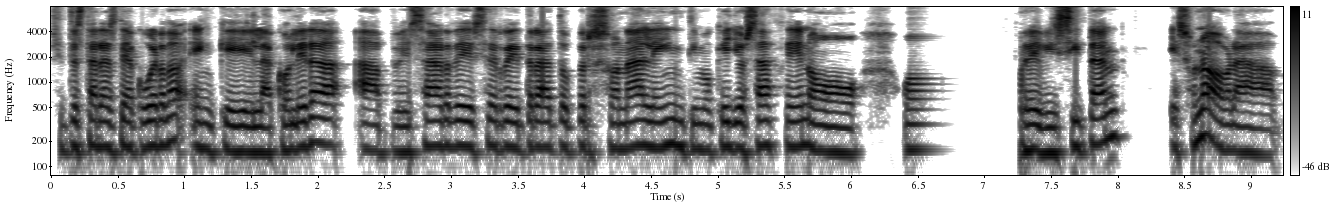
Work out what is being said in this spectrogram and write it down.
si tú estarás de acuerdo en que la cólera, a pesar de ese retrato personal e íntimo que ellos hacen o, o revisitan, es una obra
